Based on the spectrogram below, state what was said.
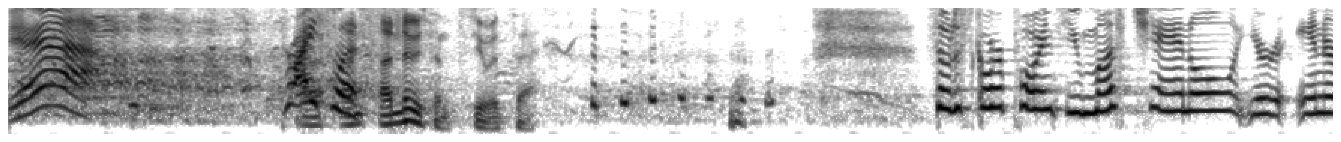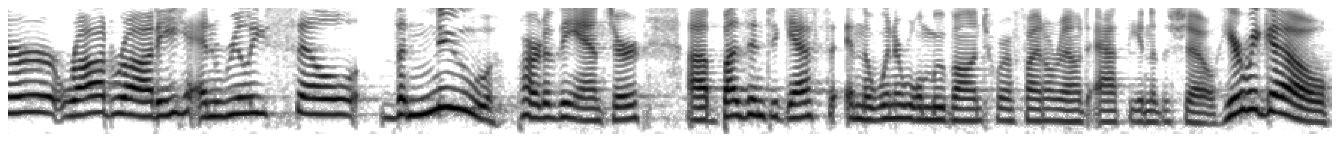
Yeah. Priceless. A nuisance, you would say. So, to score points, you must channel your inner Rod Roddy and really sell the new part of the answer. Uh, buzz in to guess, and the winner will move on to our final round at the end of the show. Here we go.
